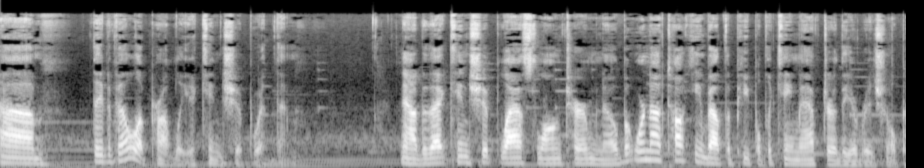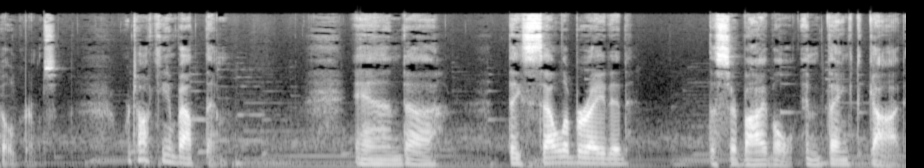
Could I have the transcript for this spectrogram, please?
Um, they developed probably a kinship with them. Now, did that kinship last long term? No, but we're not talking about the people that came after the original pilgrims. We're talking about them. And uh, they celebrated the survival and thanked God,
